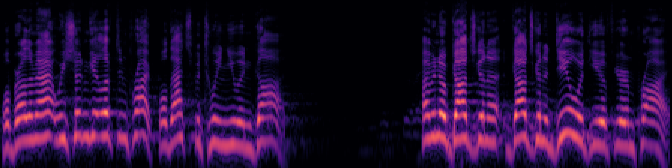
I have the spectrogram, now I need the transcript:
well, Brother Matt, we shouldn't get lifted in pride. Well, that's between you and God. How many know God's gonna, God's gonna deal with you if you're in pride?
